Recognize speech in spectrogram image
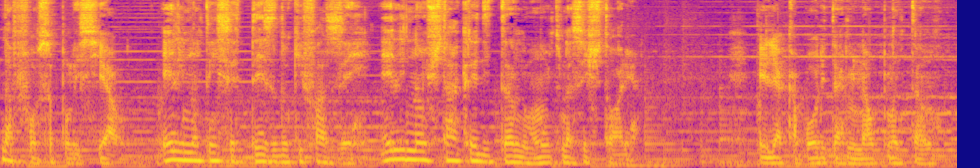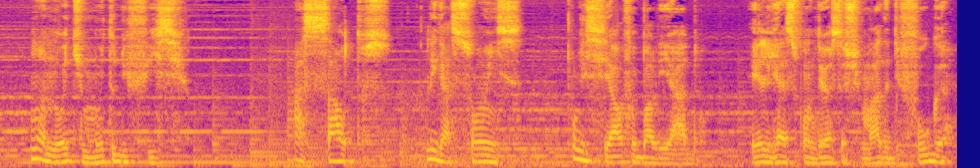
da força policial. Ele não tem certeza do que fazer. Ele não está acreditando muito nessa história. Ele acabou de terminar o plantão. Uma noite muito difícil. Assaltos, ligações, policial foi baleado. Ele respondeu essa chamada de fuga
